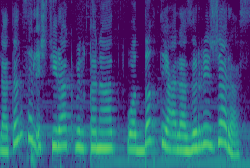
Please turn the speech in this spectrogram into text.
لا تنسى الاشتراك بالقناة والضغط على زر الجرس.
